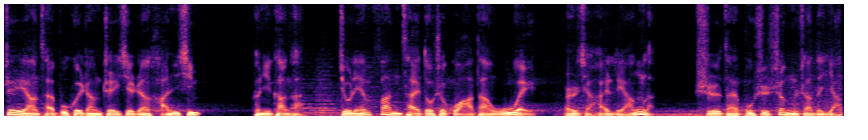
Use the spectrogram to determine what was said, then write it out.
这样才不会让这些人寒心。可你看看，就连饭菜都是寡淡无味，而且还凉了，实在不是圣上的养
